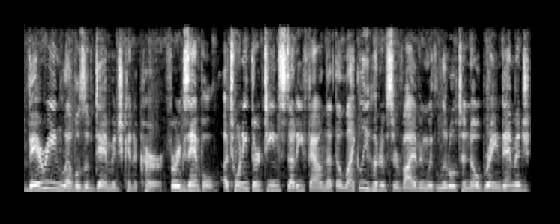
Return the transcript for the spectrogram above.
varying levels of damage can occur. For example, a 2013 study found that the likelihood of surviving with little to no brain damage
